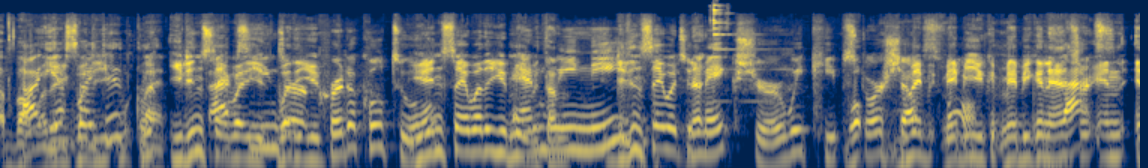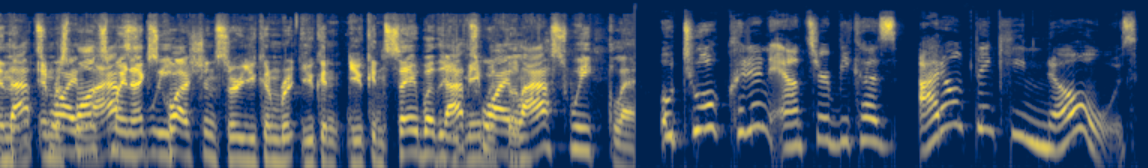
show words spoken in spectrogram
about uh, yes, you, I did, Glenn. You, didn't say whether you whether you critical tool. You didn't say whether you meet and with them. we need you didn't say what, to make sure we keep store shelves maybe, maybe, you can maybe you can answer that's, in, in, that's in response to my next week, question, sir. You can you can you can say whether that's you meet why with them. last week, Glenn. O'Toole couldn't answer because I don't think he knows.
